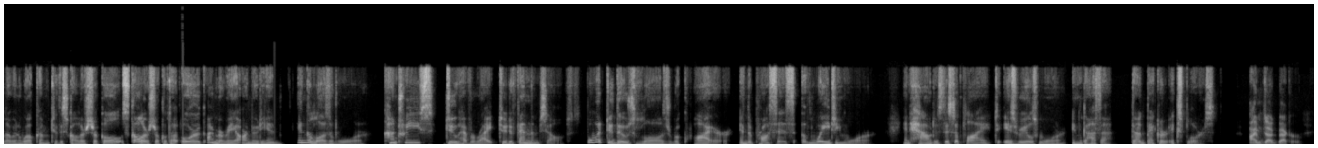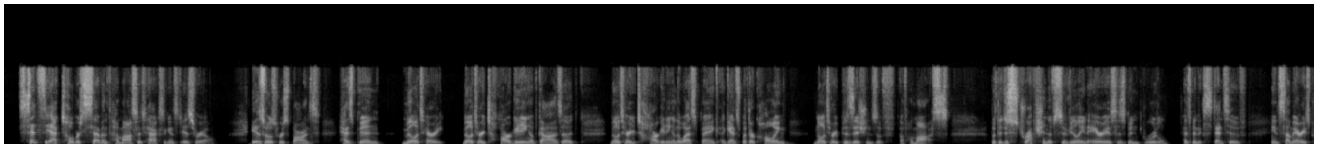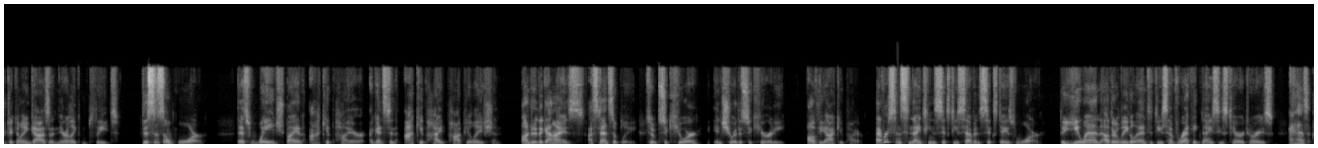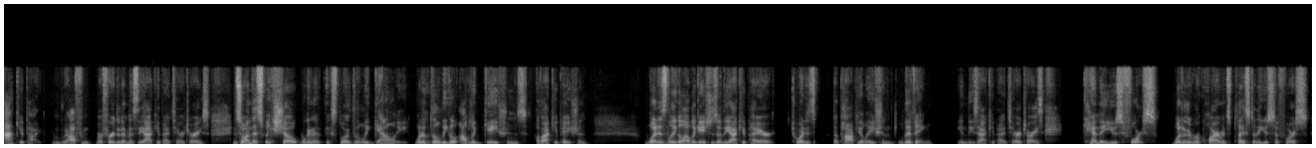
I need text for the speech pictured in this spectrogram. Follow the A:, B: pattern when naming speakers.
A: welcome to the Scholar Circle, scholarcircle.org. I'm Maria Armoudian. In the laws of war, countries do have a right to defend themselves. But what do those laws require in the process of waging war? And how does this apply to Israel's war in Gaza? Doug Becker explores.
B: I'm Doug Becker. Since the October 7th Hamas attacks against Israel, Israel's response has been military, military targeting of Gaza, military targeting in the West Bank against what they're calling military positions of, of Hamas. But the destruction of civilian areas has been brutal, has been extensive, in some areas, particularly in Gaza, nearly complete. This is a war that's waged by an occupier against an occupied population under the guise, ostensibly, to secure, ensure the security of the occupier. Ever since the 1967 Six Days War, the UN, other legal entities have recognized these territories as occupied. We often refer to them as the occupied territories. And so on this week's show, we're going to explore the legality. What are the legal obligations of occupation? What is the legal obligations of the occupier toward its, the population living in these occupied territories? Can they use force? What are the requirements placed on the use of force?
